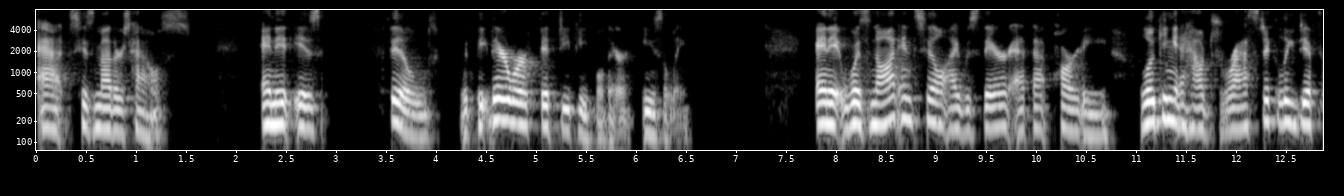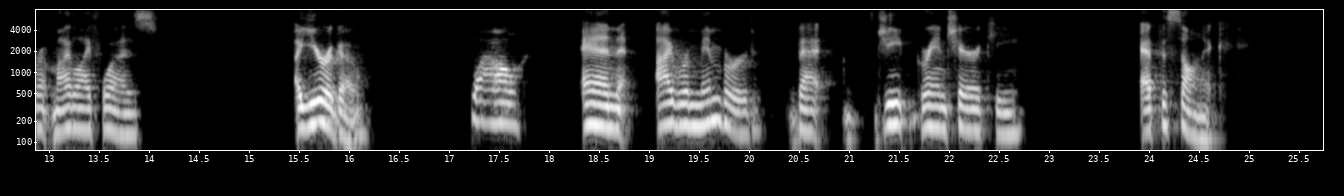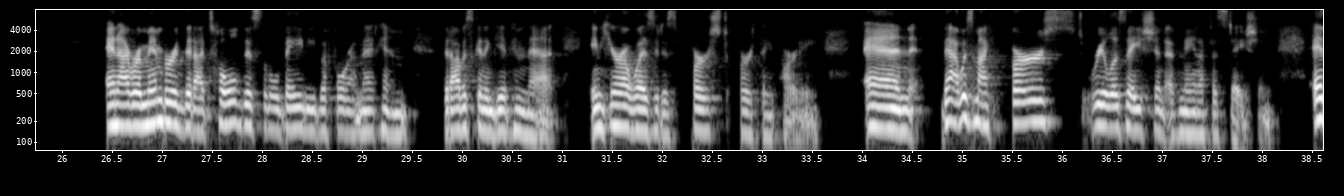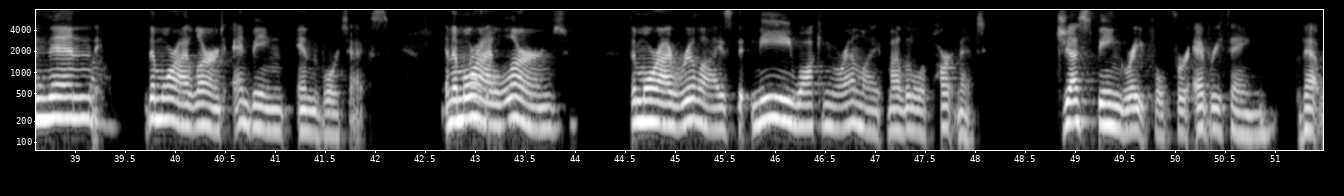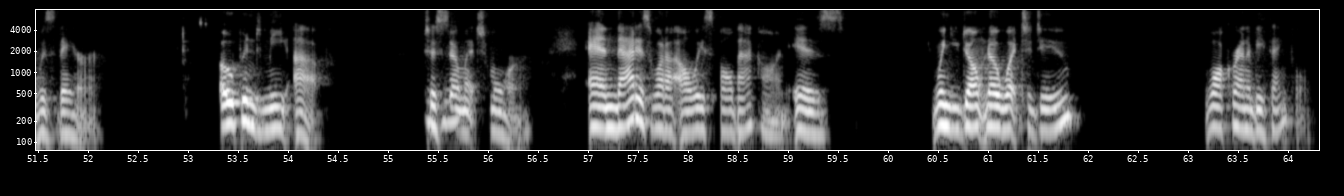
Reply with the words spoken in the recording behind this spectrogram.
at his mother's house, and it is filled with people. there were 50 people there easily. And it was not until i was there at that party looking at how drastically different my life was a year ago. Wow. And i remembered that jeep grand cherokee at the sonic and I remembered that I told this little baby before I met him that I was going to give him that. And here I was at his first birthday party. And that was my first realization of manifestation. And then the more I learned, and being in the vortex, and the more. I learned, the more I realized that me walking around like my little apartment, just being grateful for everything that was there, opened me up to mm-hmm. so much more. And that is what I always fall back on is when you don't know what to do, walk around and be thankful.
